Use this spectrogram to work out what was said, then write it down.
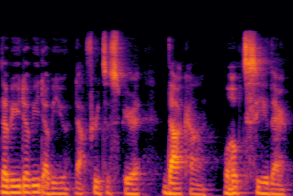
www.fruitsofspirit.com. We'll hope to see you there.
